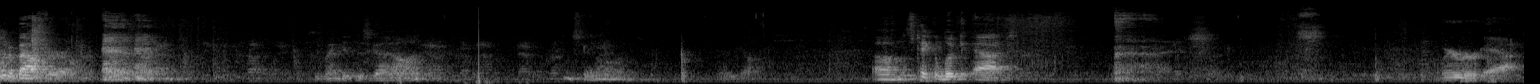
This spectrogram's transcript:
What about Pharaoh? See if I can get this guy on. On. There we go. Um, let's take a look at we're at.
